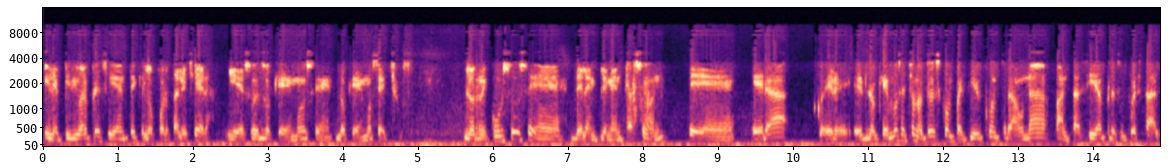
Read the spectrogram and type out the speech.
y le pidió al presidente que lo fortaleciera, y eso es lo que hemos, eh, lo que hemos hecho. Los recursos eh, de la implementación eh, era, lo que hemos hecho nosotros es competir contra una fantasía presupuestal.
